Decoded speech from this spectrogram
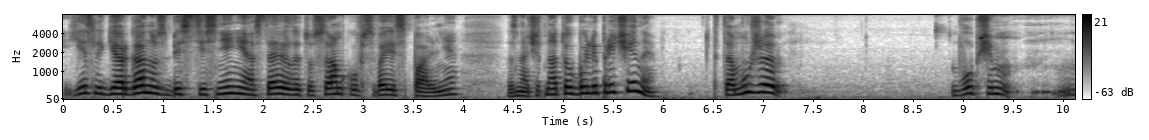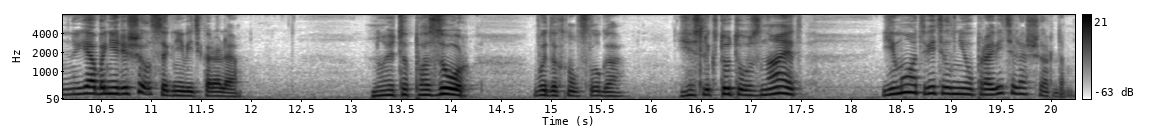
Если Георганус без стеснения оставил эту самку в своей спальне, значит, на то были причины. К тому же, в общем, я бы не решился гневить короля. Но это позор, выдохнул слуга. Если кто-то узнает, Ему ответил не управитель, а Шердом.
